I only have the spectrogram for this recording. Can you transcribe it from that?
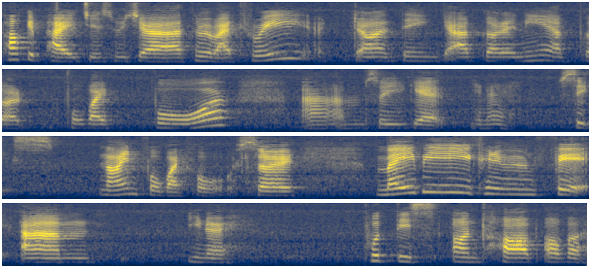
pocket pages which are 3x3. I don't think I've got any. I've got 4x4. Um, so you get, you know, 6, 9 4x4. So maybe you can even fit, um, you know, put this on top of a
